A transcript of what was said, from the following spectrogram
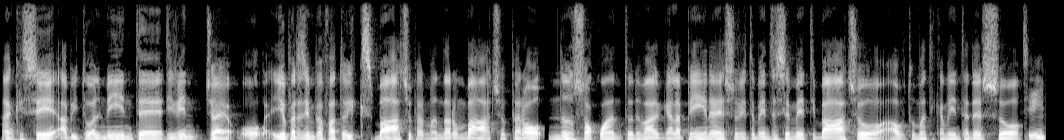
anche se abitualmente diventa, cioè, oh, io per esempio ho fatto X bacio per mandare un bacio, però non so quanto ne valga la pena e solitamente se metti bacio automaticamente adesso sì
